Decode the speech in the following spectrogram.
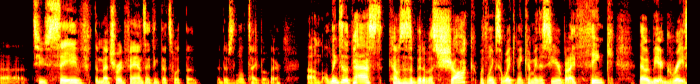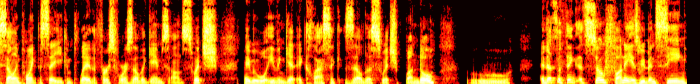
uh, to save the Metroid fans. I think that's what the there's a little typo there. Um, a Link to the Past comes as a bit of a shock with Link's Awakening coming this year, but I think that would be a great selling point to say you can play the first four Zelda games on Switch. Maybe we'll even get a classic Zelda Switch bundle. Ooh. And that's the thing that's so funny is we've been seeing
